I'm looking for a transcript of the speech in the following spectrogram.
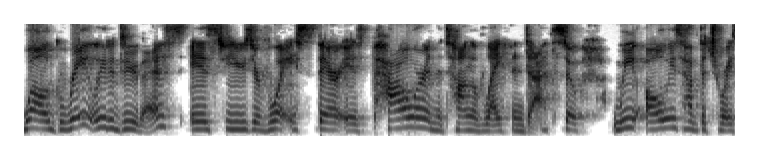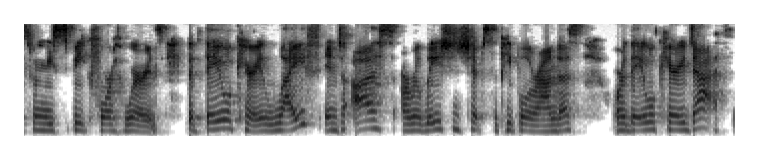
Well, a great way to do this is to use your voice. There is power in the tongue of life and death. So we always have the choice when we speak forth words that they will carry life into us, our relationships, the people around us, or they will carry death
